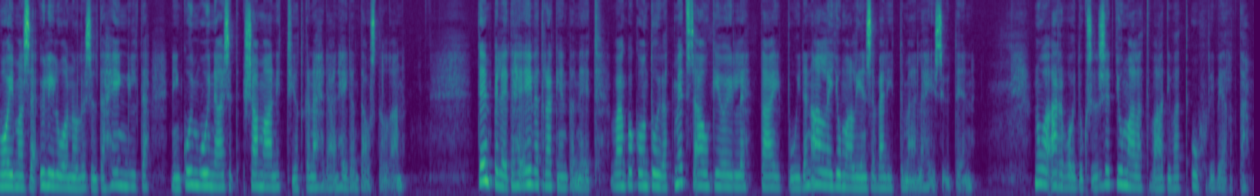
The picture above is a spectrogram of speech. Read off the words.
voimansa yliluonnollisilta hengiltä, niin kuin muinaiset shamanit, jotka nähdään heidän taustallaan. Temppeleitä he eivät rakentaneet, vaan kokoontuivat metsäaukioille tai puiden alle jumaliensa välittömään läheisyyteen. Nuo arvoitukselliset jumalat vaativat uhriverta.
